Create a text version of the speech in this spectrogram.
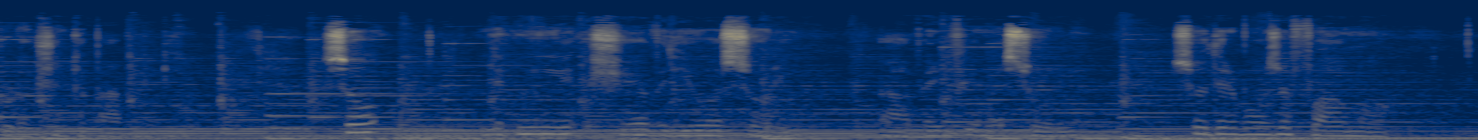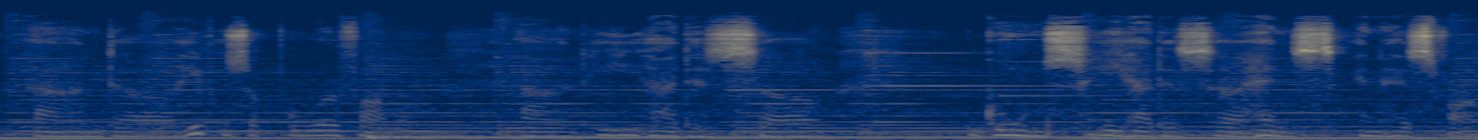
production capability. So let me share with you a story, a very famous story. So there was a farmer, and uh, he was a poor farmer, and he had his uh, goons, he had his uh, hens in his farm.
